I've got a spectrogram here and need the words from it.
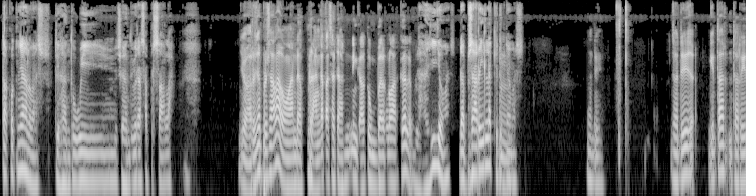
takutnya loh mas, dihantui, dihantui rasa bersalah. Ya harusnya bersalah oh, anda berangkat aja dan ninggal tumbal keluarga loh Lah iya mas, enggak bisa rileks hidupnya Hmm. mas. Jadi, jadi kita dari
